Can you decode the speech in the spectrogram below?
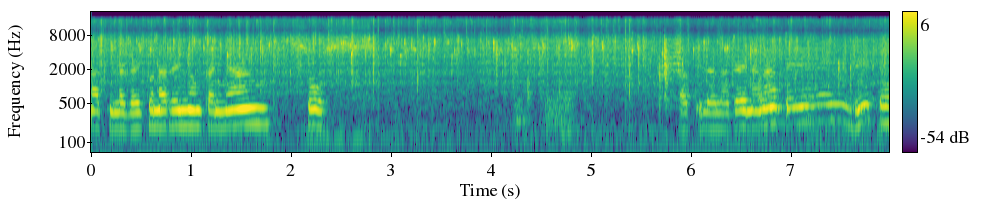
At ilagay ko na rin yung kanyang sauce. At ilalagay na natin dito.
